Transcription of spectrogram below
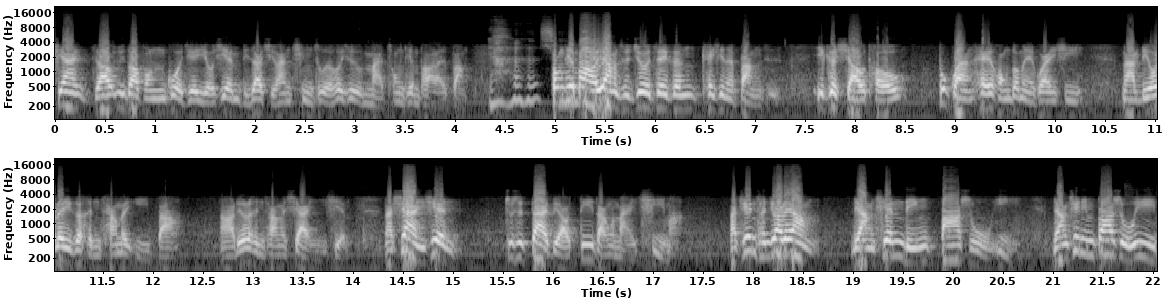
现在只要遇到逢年过节，有些人比较喜欢庆祝的，会去买冲天炮来放。冲天炮的样子就是这根 K 线的棒子，一个小头，不管黑红都没关系，那留了一个很长的尾巴，啊，留了很长的下影线。那下影线就是代表低档的买气嘛。那今天成交量两千零八十五亿。两千零八十五亿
